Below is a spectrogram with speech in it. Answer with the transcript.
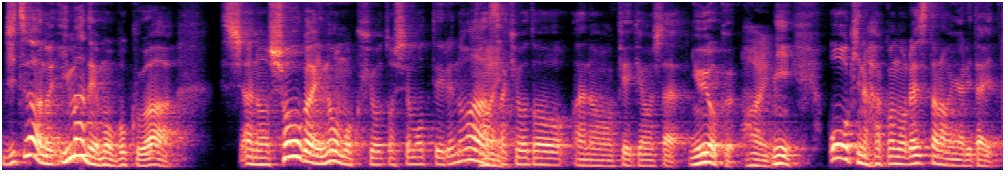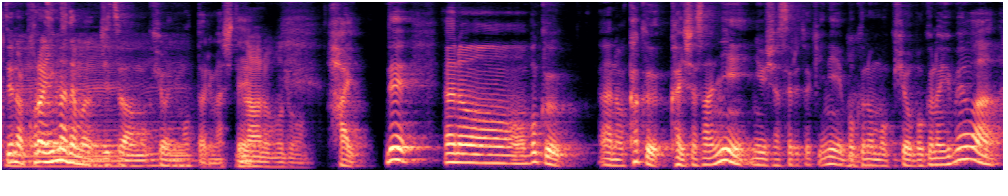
実はあの、今でも僕は、しあの、生涯の目標として持っているのは、はい先ほど、あの、経験をしたニューヨークはい。に大きな箱のレストランをやりたいっていうのは、これは今でも実は目標に持っておりまして。なるほど。はい。で、あのー僕、あの、各会社さんに入社するときに、僕の目標、僕の夢は、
